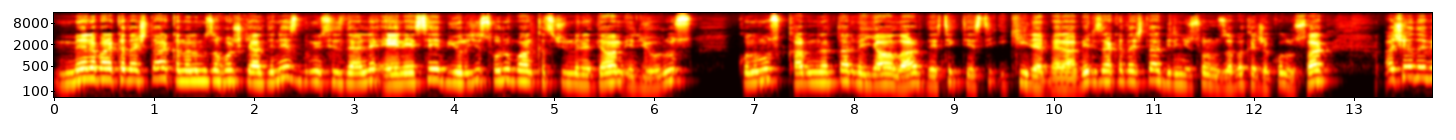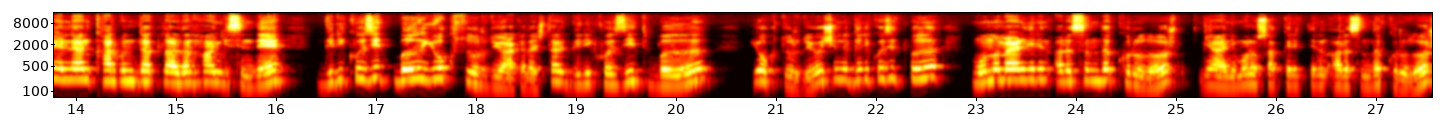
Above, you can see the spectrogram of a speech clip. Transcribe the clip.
Merhaba arkadaşlar kanalımıza hoş geldiniz. Bugün sizlerle ENS Biyoloji Soru Bankası çözümlerine devam ediyoruz. Konumuz karbonhidratlar ve yağlar destek testi 2 ile beraberiz arkadaşlar. Birinci sorumuza bakacak olursak aşağıda verilen karbonhidratlardan hangisinde glikozit bağı yoktur diyor arkadaşlar. Glikozit bağı yoktur diyor. Şimdi glikozit bağı monomerlerin arasında kurulur. Yani monosakkaritlerin arasında kurulur.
